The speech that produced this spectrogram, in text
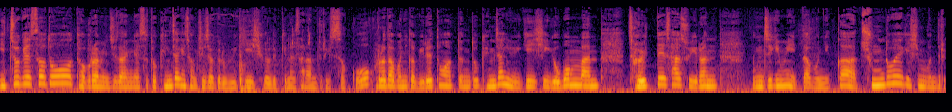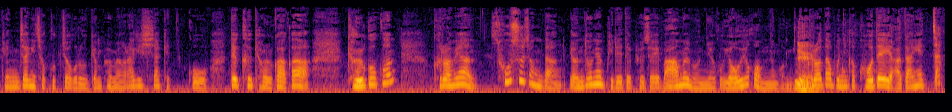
이쪽에서도 더불어민주당에서도 굉장히 정치적으로 위기의식을 느끼는 사람들이 있었고 그러다 보니까 미래통합당도 굉장히 위기의식 요번만 절대 사수 이런 움직임이 있다 보니까 중도에 계신 분들이 굉장히 적극적으로 의견 표명을 하기 시작했고 근데 그 결과가 결국은 그러면 소수 정당 연동형 비례대표자의 마음을 못 열고 여유가 없는 겁니다. 예. 그러다 보니까 거대 야당에 쫙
